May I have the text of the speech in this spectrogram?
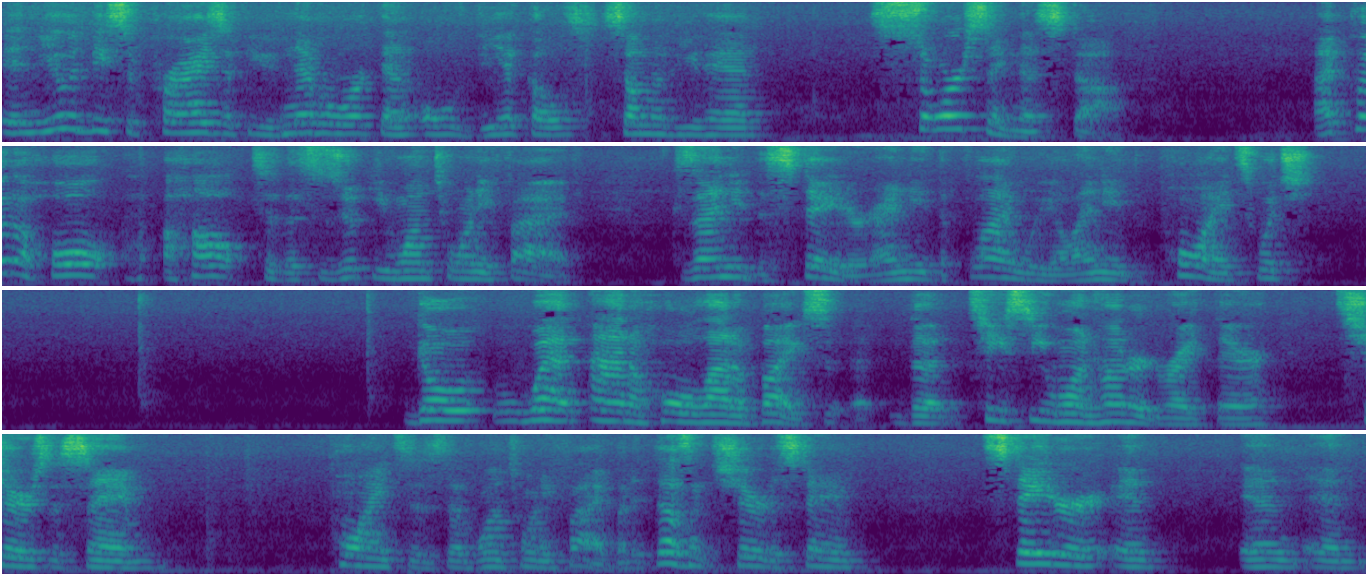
And you would be surprised if you've never worked on old vehicles, some of you had, sourcing this stuff. I put a, whole, a halt to the Suzuki 125 because I need the stator, I need the flywheel, I need the points, which go wet on a whole lot of bikes. The TC100 right there shares the same points as the 125, but it doesn't share the same stator and and and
